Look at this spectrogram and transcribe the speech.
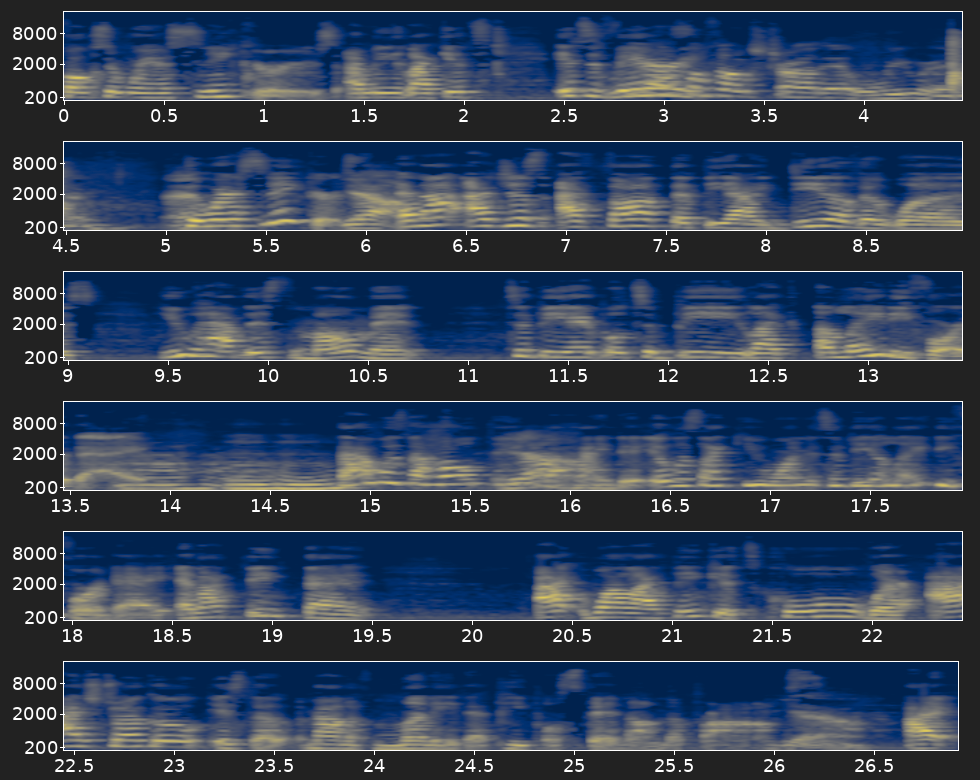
folks are wearing sneakers. I mean, like it's it's We had very some folks try that when we were in. And to wear sneakers. Yeah. And I, I just I thought that the idea of it was you have this moment to be able to be like a lady for a day. Mm-hmm. That was the whole thing Yeah. behind it. It was like you wanted to be a lady for a day. And I think that I while I think it's cool, where I struggle is the amount of money that people spend on the proms. Yeah. I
